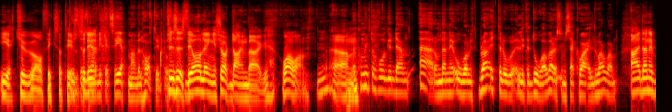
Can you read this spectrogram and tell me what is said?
EQa och fixa till. Just det, så det, vilket svep man vill ha typ. Precis, för jag har länge kört Dimebag Wowan. Mm. Ehm, Jag kommer inte ihåg hur den är. Om den är ovanligt bright eller lite dovare som Zack Wild Wowan. nej, den är,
